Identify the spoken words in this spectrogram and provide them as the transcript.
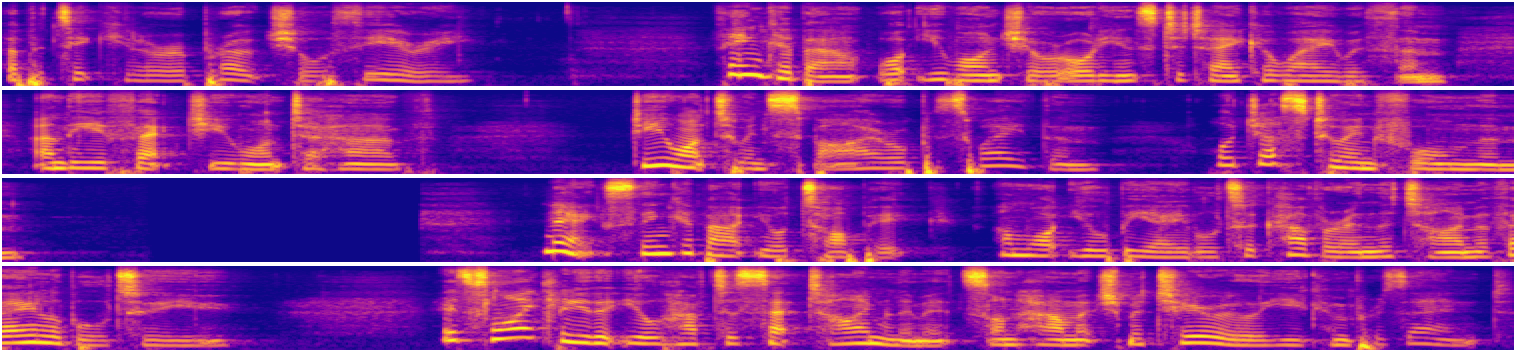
a particular approach or theory. Think about what you want your audience to take away with them and the effect you want to have. Do you want to inspire or persuade them, or just to inform them? Next, think about your topic and what you'll be able to cover in the time available to you. It's likely that you'll have to set time limits on how much material you can present,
